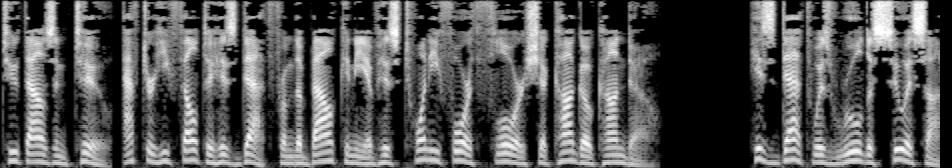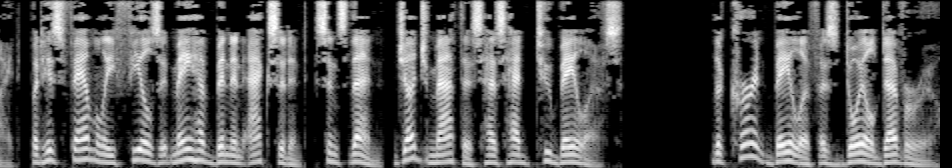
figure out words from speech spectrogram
2002, after he fell to his death from the balcony of his 24th-floor Chicago condo. His death was ruled a suicide, but his family feels it may have been an accident. Since then, Judge Mathis has had two bailiffs. The current bailiff is Doyle Devereux.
